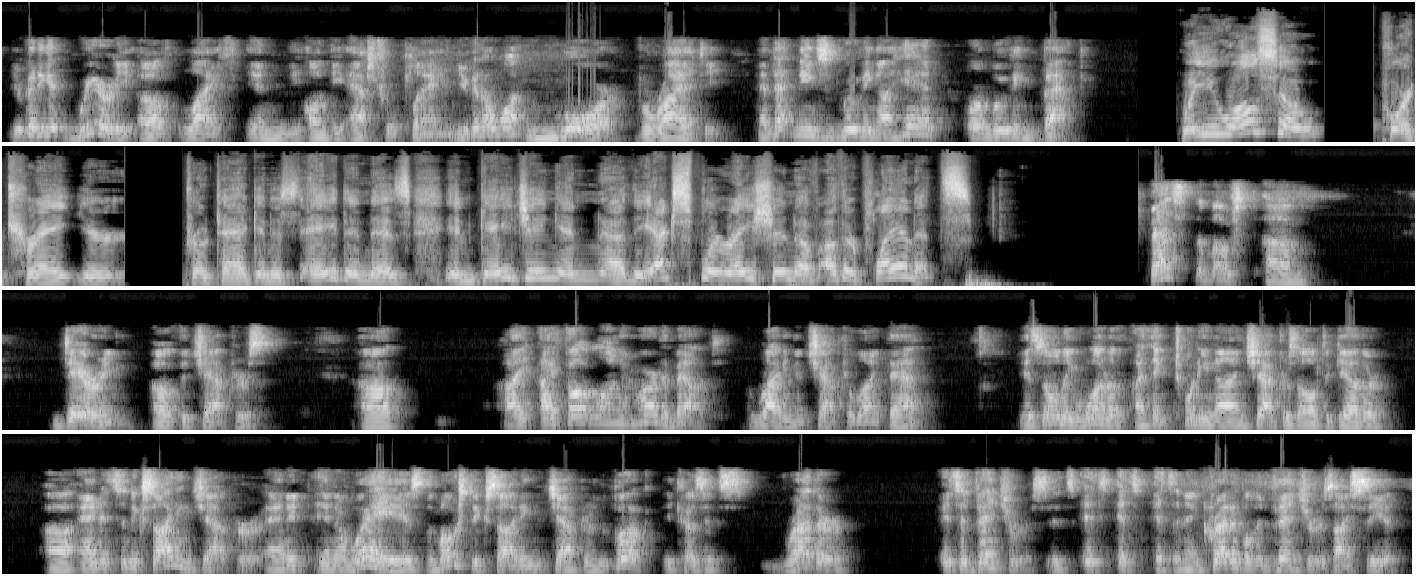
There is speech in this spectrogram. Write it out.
you're going to get weary of life in the, on the astral plane. You're going to want more variety, and that means moving ahead or moving back. Well, you also portray your protagonist Aiden as engaging in uh, the exploration of other planets. That's the most um, daring of the chapters. Uh, I, I thought long and hard about writing a chapter like that. It's only one of, I think, 29 chapters altogether. Uh, and it's an exciting chapter. And it, in a way, is the most exciting chapter in the book because it's rather, it's adventurous. It's, it's, it's, it's an incredible adventure as I see it.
